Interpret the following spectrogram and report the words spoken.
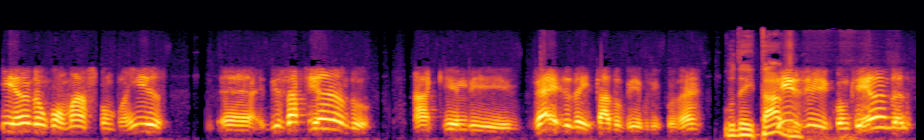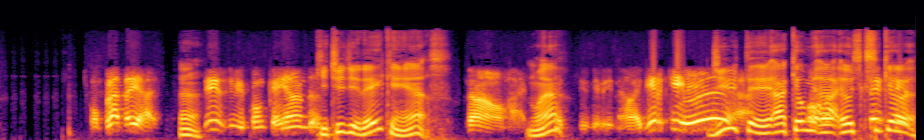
e andam com más companhias, é, desafiando aquele velho deitado bíblico, né? O deitado? Diz-me com quem andas. Completa aí, Raio. É. Diz-me com quem andas. Que te direi quem és. Não. Não é? Não, é Dirtier. Dirtier. Aqui eu, oh, eu esqueci que é... do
